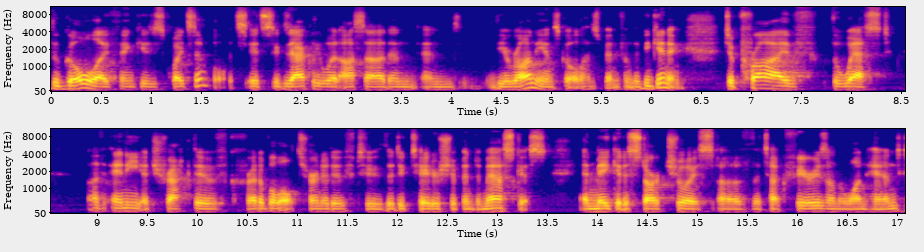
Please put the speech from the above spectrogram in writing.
the, goal I think is quite simple. It's it's exactly what Assad and, and the Iranians' goal has been from the beginning: deprive the West of any attractive, credible alternative to the dictatorship in Damascus, and make it a stark choice of the Takfiris on the one hand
